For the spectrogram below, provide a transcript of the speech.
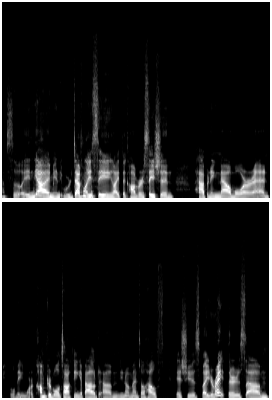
Absolutely. And yeah, I mean, we're definitely seeing like the conversation happening now more and people being more comfortable talking about, um, you know, mental health issues. But you're right. There's, um,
